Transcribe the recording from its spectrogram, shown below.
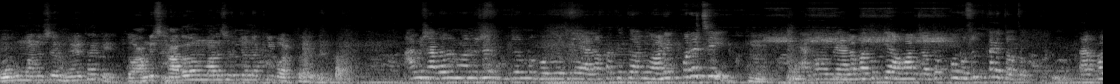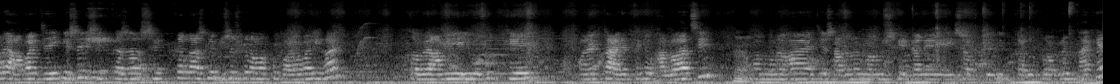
বহু মানুষের হয়ে থাকে। তো আপনি সাধারণ মানুষের জন্য কি বার্তা দেবেন? আমি সাধারণ মানুষের জন্য বলব যে অ্যালোপ্যাথি তো আমি অনেক করেছি। এখন অ্যালোপ্যাথিকে আমার যতক্ষণ ওষুধ খাই ততক্ষণ। তারপরে আবার যেই কেসে শীতকাল শীতকাল আসলে বিশেষ করে আমার খুব বাড়াবাড়ি হয়। তবে আমি এই ওষুধ খেয়ে অনেকটা আগের থেকে ভালো আছি। হ্যাঁ। আমার মনে হয় যে সাধারণ মানুষকে এখানে এইসব যদি কারও প্রবলেম থাকে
